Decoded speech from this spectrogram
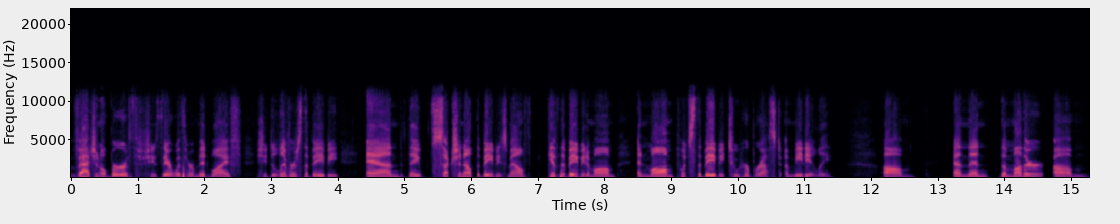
vaginal birth, she's there with her midwife, she delivers the baby, and they suction out the baby's mouth, give the baby to mom, and mom puts the baby to her breast immediately. Um, and then the mother um,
